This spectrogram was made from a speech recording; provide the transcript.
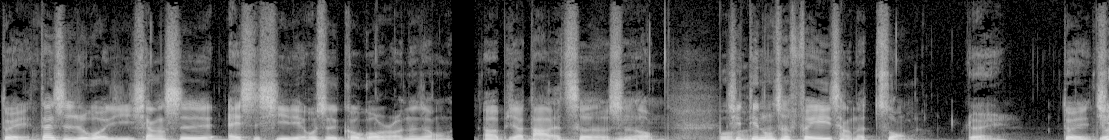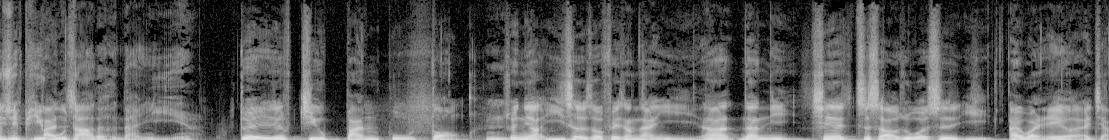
对。但是如果以像是 S 系列或是 GoGo 那种呃比较大的车的时候，其实电动车非常的重。对。对，尤其屁股大的很难移，对，就几乎搬不动，所以你要移车的时候非常难移。那那你现在至少如果是以 i One L 来讲，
